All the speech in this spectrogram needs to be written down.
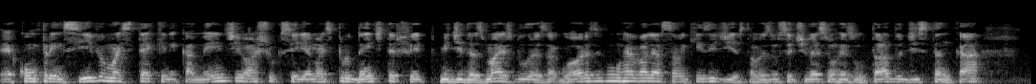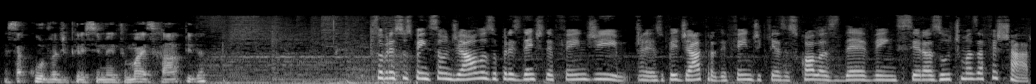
é compreensível, mas tecnicamente eu acho que seria mais prudente ter feito medidas mais duras agora e com reavaliação em 15 dias. Talvez você tivesse um resultado de estancar essa curva de crescimento mais rápida. Sobre a suspensão de aulas, o presidente defende, aliás, o pediatra defende que as escolas devem ser as últimas a fechar.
